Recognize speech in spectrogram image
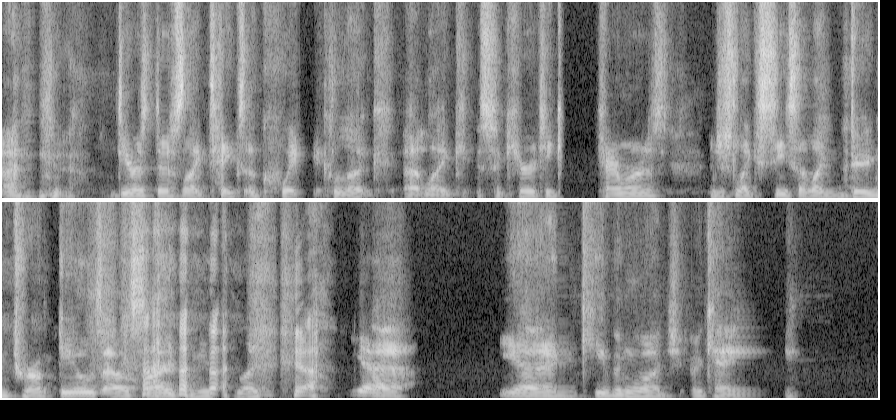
and Drez just like takes a quick look at like security cameras and just like sees her like doing drug deals outside and he's like Yeah. yeah yeah keeping watch okay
